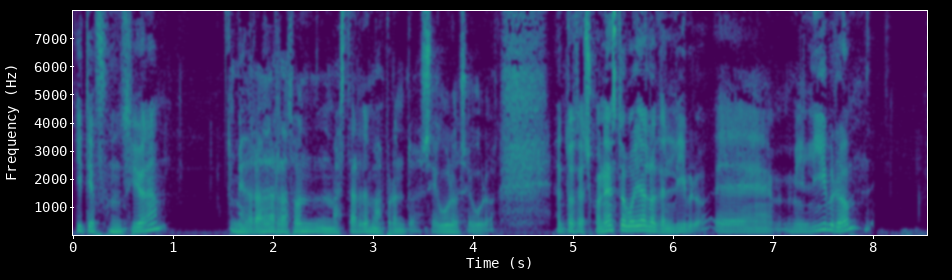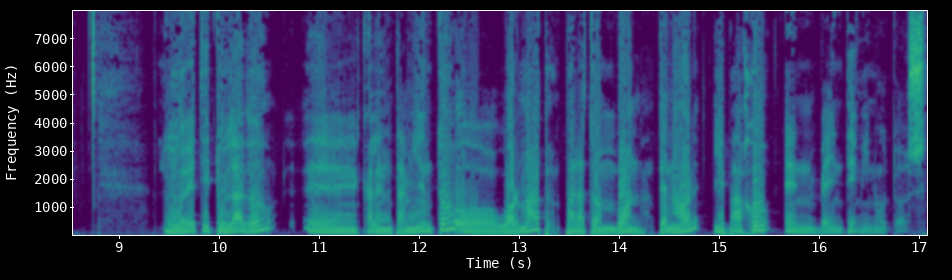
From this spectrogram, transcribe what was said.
y te funciona, me darás la razón más tarde o más pronto, seguro, seguro. Entonces, con esto voy a lo del libro. Eh, mi libro lo he titulado eh, calentamiento o warm-up para trombón, tenor y bajo en 20 minutos.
